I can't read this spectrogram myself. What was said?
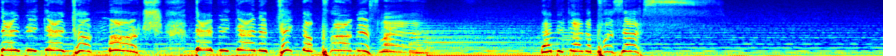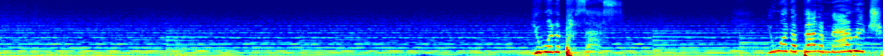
they began to march. They began to take the promised land. They began to possess. You want to possess? You want a better marriage?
